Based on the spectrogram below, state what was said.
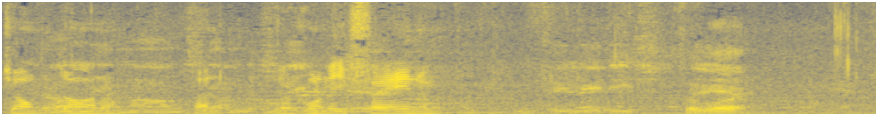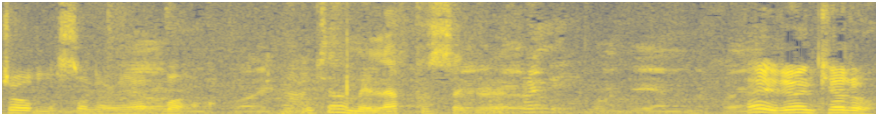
jumped on him. And they're going to cigarette. fine him. Two ladies For what? Dropping the cigarette butt. You tell me left the cigarette. One day in the thing. How you doing, kiddo?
